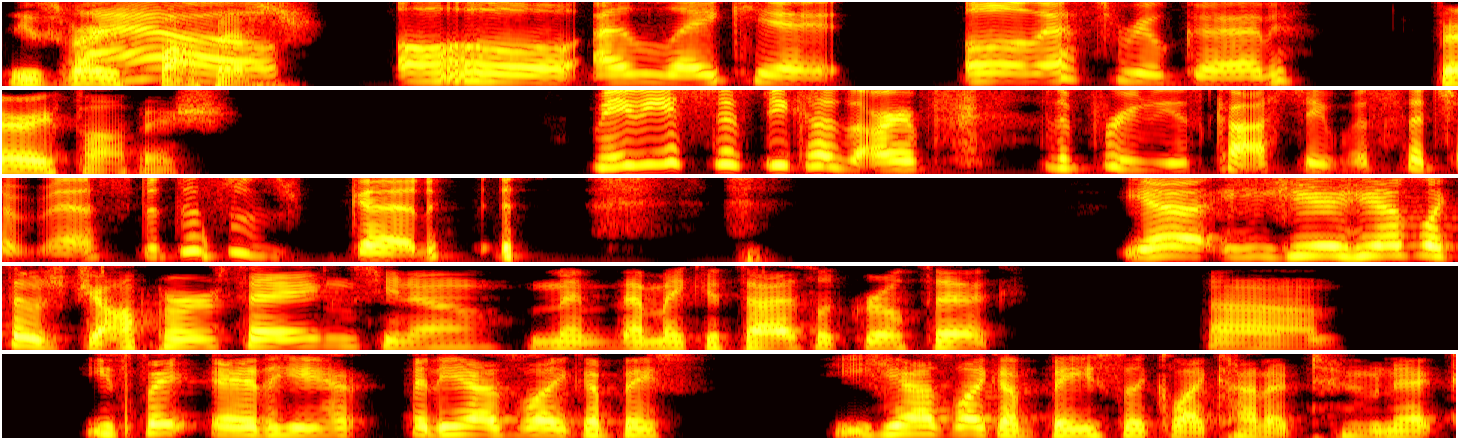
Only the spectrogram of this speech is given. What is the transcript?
He's very Wow. foppish. Oh, I like it. Oh, that's real good. Very foppish. Maybe it's just because our the previous costume was such a mess, but this was good. Yeah, he he has like those jodhpur things, you know, that make your thighs look real thick. Um, he's ba- and he and he has like a base. He has like a basic like kind of tunic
